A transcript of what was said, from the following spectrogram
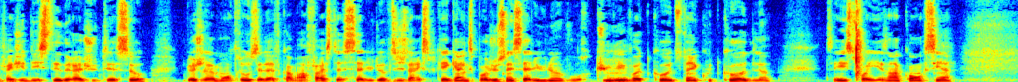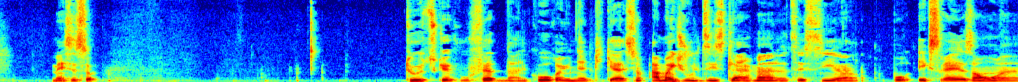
Fait que j'ai décidé de rajouter ça. Puis là, je l'ai montré aux élèves comment faire ce salut-là. je leur expliquais, gang, c'est pas juste un salut, là. Vous reculez mm. votre coude, c'est un coup de coude, là. soyez-en conscients. Mais c'est ça tout ce que vous faites dans le cours a une application. À moins que je vous le dise clairement, si euh, pour X raison, euh,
